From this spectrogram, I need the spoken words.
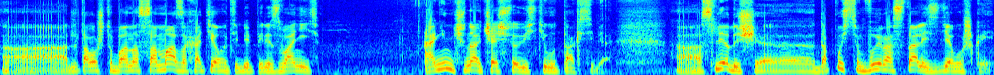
а, для того, чтобы она сама захотела тебе перезвонить, они начинают чаще всего вести вот так себя. А, следующее. Допустим, вы расстались с девушкой.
